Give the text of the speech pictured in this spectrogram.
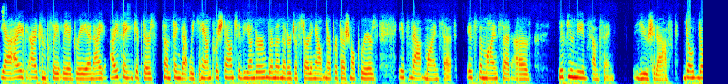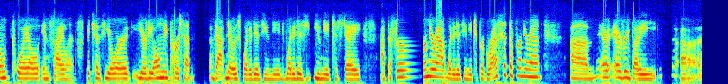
Yeah, I, I completely agree. And I, I think if there's something that we can push down to the younger women that are just starting out in their professional careers, it's that mindset. It's the mindset of if you need something, you should ask. Don't don't toil in silence because you're you're the only person that knows what it is you need, what it is you need to stay at the firm you're at, what it is you need to progress at the firm you're at. Um, everybody uh,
